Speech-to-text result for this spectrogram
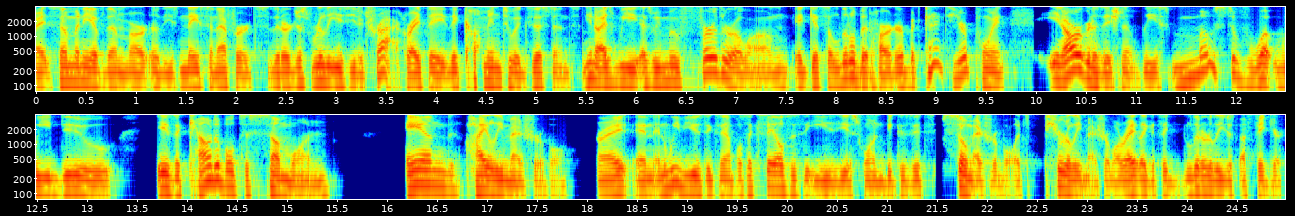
Right. So many of them are, are these nascent efforts that are just really easy to track, right? They they come into existence. You know, as we as we move further along, it gets a little bit harder. But kind of to your point, in our organization at least, most of what we do is accountable to someone and highly measurable right? And and we've used examples like sales is the easiest one because it's so measurable. It's purely measurable right? Like it's a, literally just a figure.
